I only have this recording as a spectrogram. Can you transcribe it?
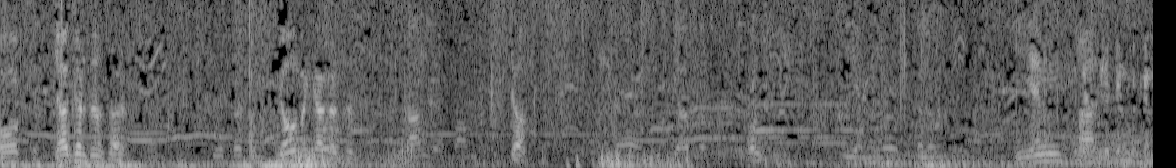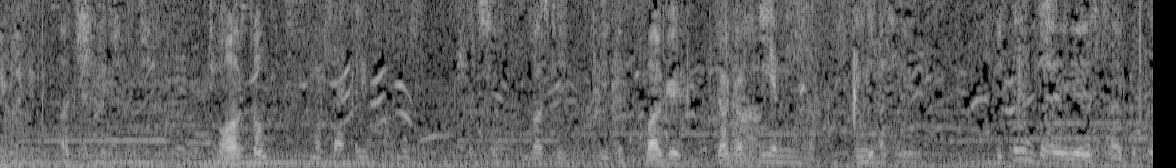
ओके क्या करते हो सर गाँव में क्या करते हो क्या अच्छा अच्छा अच्छा और तुम मोटरसाइकिल अच्छा बस ठीक ठीक है। बाकी क्या ई हो? अच्छा कितने ये कितने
